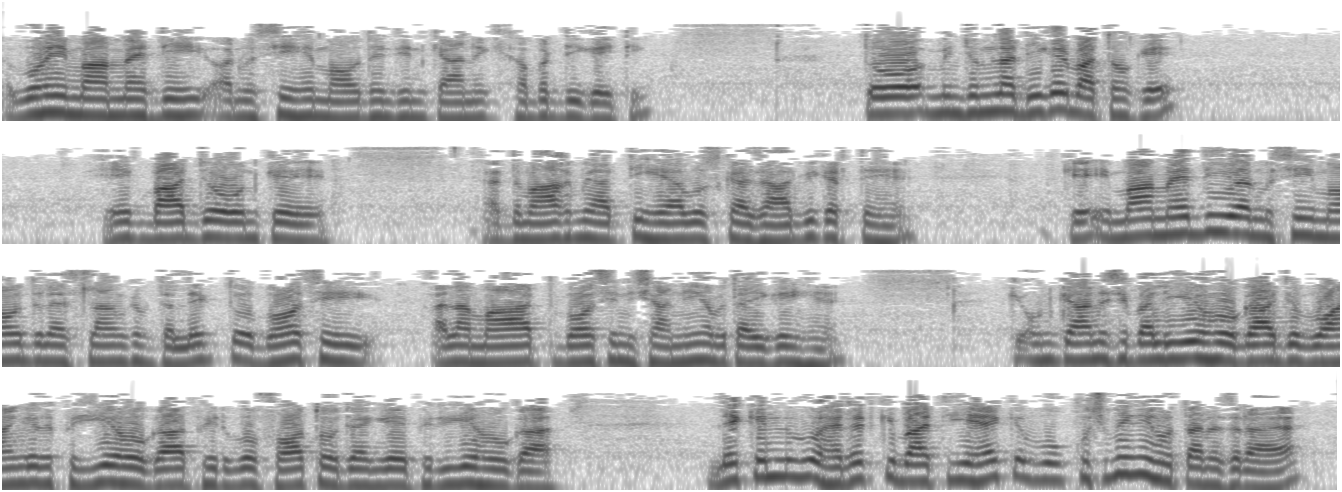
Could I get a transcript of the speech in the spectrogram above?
وہی امام مہدی اور مسیح مود ہیں جن کے آنے کی خبر دی گئی تھی۔ تو من جملہ دیگر باتوں کے ایک بات جو ان کے دماغ میں آتی ہے وہ اس کا اظہار بھی کرتے ہیں کہ امام مہدی اور مسیح محمد علیہ السلام کے متعلق تو بہت سی علامات، بہت سی نشانیاں بتائی گئی ہیں کہ ان کے آنے سے پہلے یہ ہوگا، جب وہ آئیں گے تو پھر یہ ہوگا، پھر وہ فوت ہو جائیں گے، پھر یہ ہوگا۔ لیکن وہ حیرت کی بات یہ ہے کہ وہ کچھ بھی نہیں ہوتا نظر آیا۔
